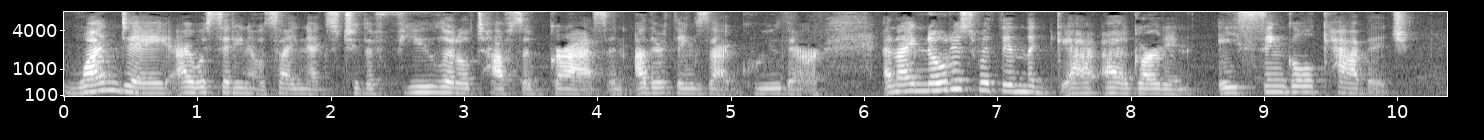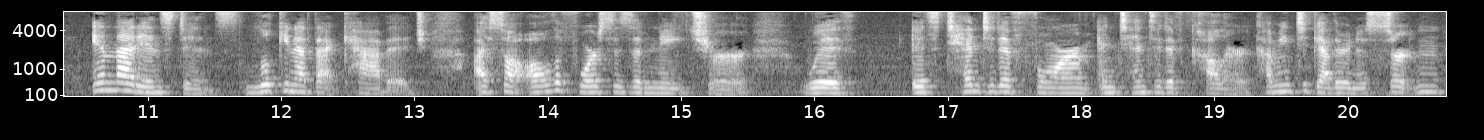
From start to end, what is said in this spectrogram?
One day, I was sitting outside next to the few little tufts of grass and other things that grew there, and I noticed within the ga- uh, garden a single cabbage in that instance, looking at that cabbage, I saw all the forces of nature with its tentative form and tentative color coming together in a certain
